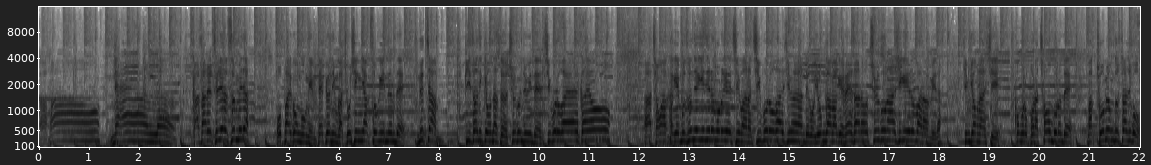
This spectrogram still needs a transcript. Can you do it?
아하, 날라. 가사를 틀렸습니다. 5800님, 대표님과 조식 약속이 있는데, 늦잠. 비서님께 혼났어요. 출근 중인데, 집으로 가야 할까요? 아, 정확하게 무슨 얘기인지는 모르겠지만, 집으로 가시면 안 되고, 용감하게 회사로 출근하시길 바랍니다. 김경란 씨, 콩으로 보라 처음 보는데, 막 조명도 쏴주고,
